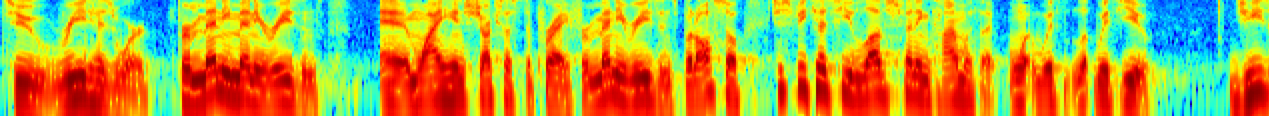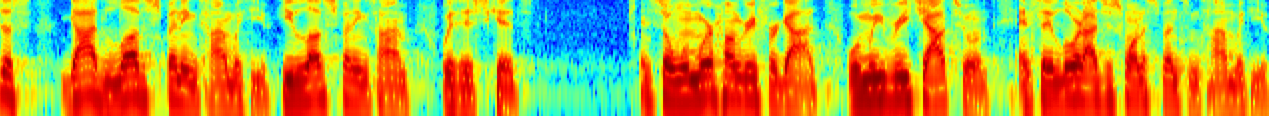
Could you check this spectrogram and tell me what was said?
to read his word for many, many reasons. And why he instructs us to pray for many reasons, but also just because he loves spending time with, it, with, with you. Jesus, God loves spending time with you. He loves spending time with his kids. And so when we're hungry for God, when we reach out to Him and say, Lord, I just want to spend some time with you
